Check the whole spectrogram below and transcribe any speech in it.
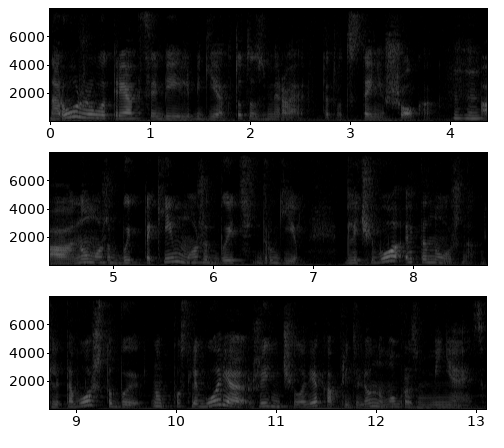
наружу, вот реакция бей или беги, а кто-то замирает, вот это вот состояние шока. Угу. Оно может быть таким, может быть другим. Для чего это нужно? Для того, чтобы ну, после горя жизнь человека определенным образом меняется.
